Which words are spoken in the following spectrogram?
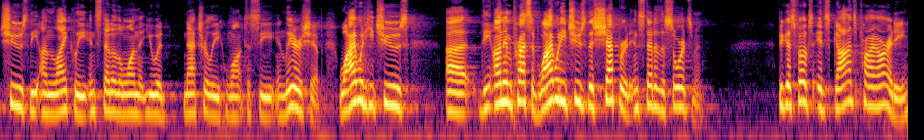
choose the unlikely instead of the one that you would naturally want to see in leadership? Why would He choose uh, the unimpressive? Why would He choose the shepherd instead of the swordsman? Because, folks, it's God's priority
